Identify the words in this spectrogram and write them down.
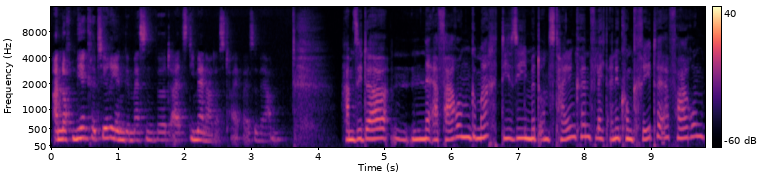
an noch mehr Kriterien gemessen wird, als die Männer das teilweise werden. Haben Sie da eine Erfahrung gemacht, die Sie mit uns teilen können? Vielleicht eine konkrete Erfahrung?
